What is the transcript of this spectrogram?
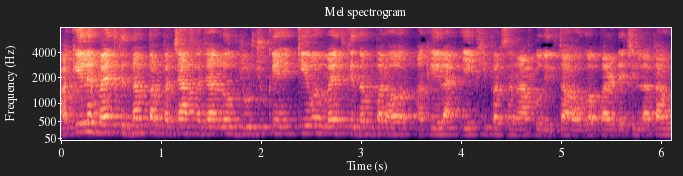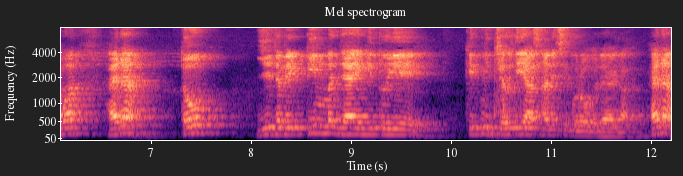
अकेले मैथ के दम पर पचास हज़ार लोग जुड़ चुके हैं, केवल मैथ के दम पर और अकेला एक ही पर्सन आपको दिखता होगा, पर डे चिल्लाता हुआ, है ना? तो ये जब एक टीम बन जाएगी तो ये कितनी जल्दी आसानी से ग्रो हो जाएगा, है ना?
